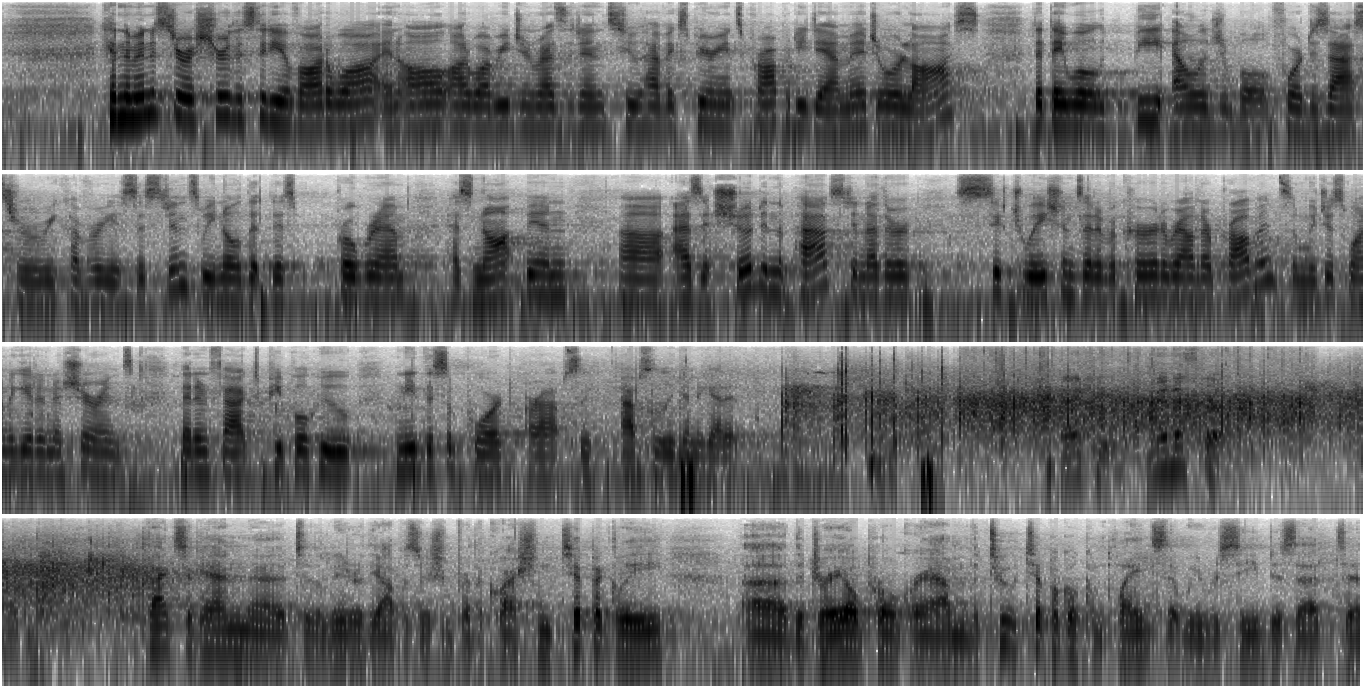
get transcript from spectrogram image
Can the minister assure the City of Ottawa and all Ottawa Region residents who have experienced property damage or loss that they will be eligible for disaster recovery assistance? We know that this program has not been uh, as it should in the past in other situations that have occurred around our province, and we just want to get an assurance that, in fact, people who need the support are absolutely, absolutely going to get it. Thank you. Minister. Thanks again uh, to the Leader of the Opposition for the question. Typically, uh, the DREO program, the two typical complaints that we received is that uh,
